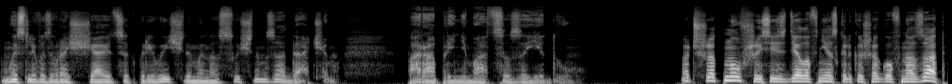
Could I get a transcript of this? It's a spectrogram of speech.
Мысли возвращаются к привычным и насущным задачам. Пора приниматься за еду. Отшатнувшись и сделав несколько шагов назад,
